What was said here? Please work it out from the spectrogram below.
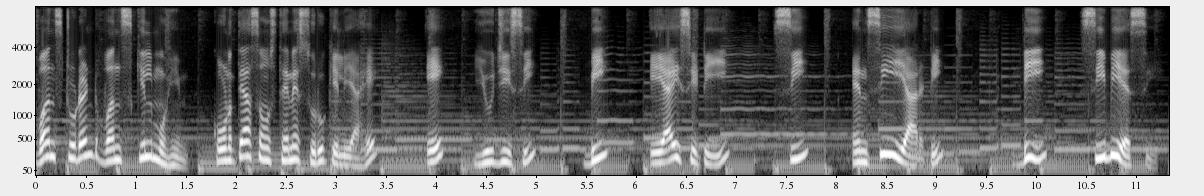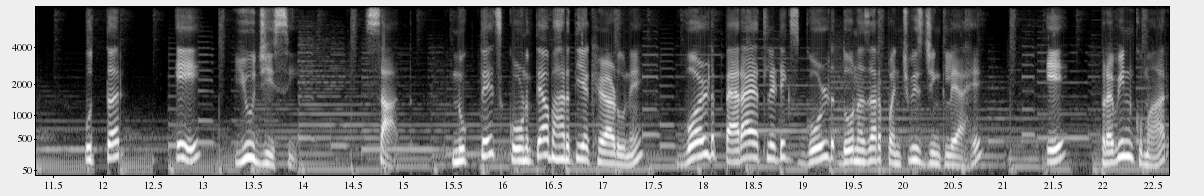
वन स्टुडंट वन स्किल मोहीम. कोणत्या संस्थेने सुरू केली आहे? A U G C B A I C T E C N C E R T D C B S C उत्तर ए यू जी सी. सात नुकतेच कोणत्या भारतीय खेळाडूने वर्ल्ड पॅरा ॲथलेटिक्स गोल्ड दोन हजार पंचवीस जिंकले आहे? A Praveen Kumar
